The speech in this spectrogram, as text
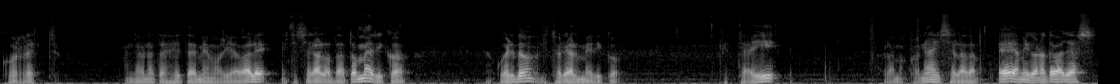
Correcto. Manda una tarjeta de memoria, ¿vale? Estos serán los datos médicos. ¿De acuerdo? El historial médico. Que está ahí. Hablamos con él y se la damos Eh, amigo, no te vayas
